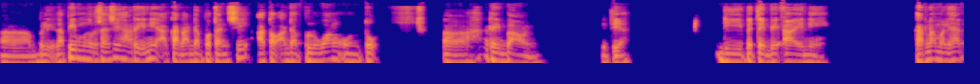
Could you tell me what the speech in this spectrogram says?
uh, beli. Tapi menurut saya sih hari ini akan ada potensi atau ada peluang untuk uh, rebound gitu ya di PTBA ini karena melihat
